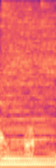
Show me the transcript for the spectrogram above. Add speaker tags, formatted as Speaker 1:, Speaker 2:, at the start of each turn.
Speaker 1: Deadpool.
